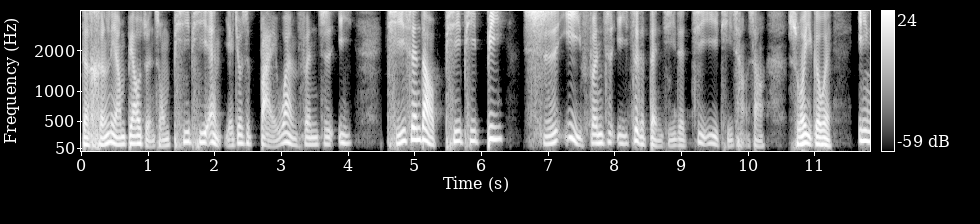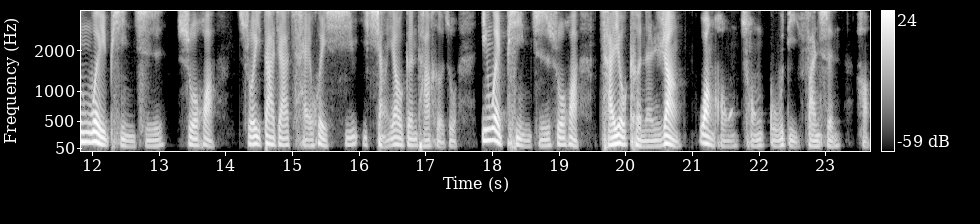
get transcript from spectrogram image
的衡量标准从 ppm，也就是百万分之一，提升到 ppb 十亿分之一这个等级的记忆体厂商。所以各位，因为品质说话。所以大家才会希想要跟他合作，因为品质说话才有可能让旺宏从谷底翻身。好，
